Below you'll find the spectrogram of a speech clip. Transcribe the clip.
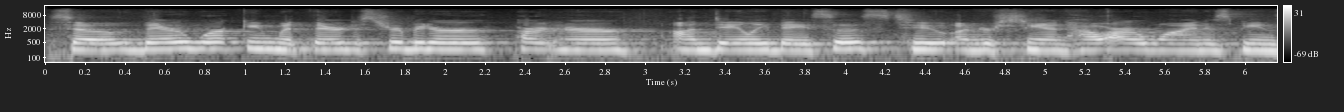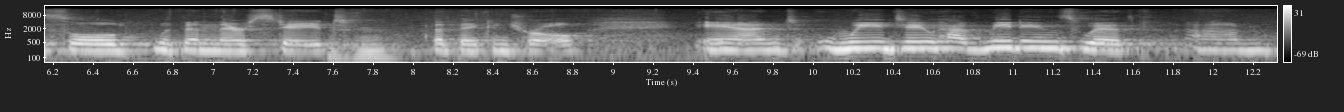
So they're working with their distributor partner on daily basis to understand how our wine is being sold within their state that they control. And we do have meetings with um,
